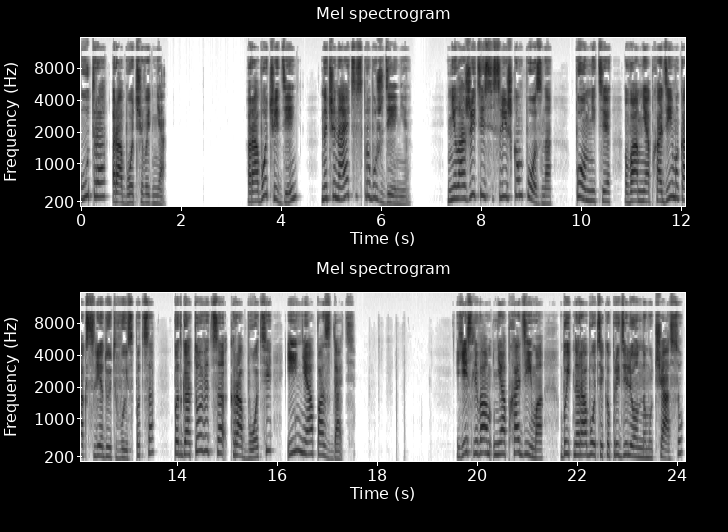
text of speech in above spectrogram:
Утро рабочего дня. Рабочий день начинается с пробуждения. Не ложитесь слишком поздно. Помните, вам необходимо как следует выспаться, подготовиться к работе и не опоздать. Если вам необходимо быть на работе к определенному часу,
